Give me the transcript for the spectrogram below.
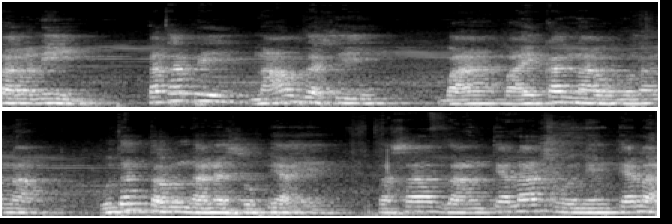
तरणी तथापि नाव जशी बा बायकांना व मुलांना उदक तरुण जाण्यास सोपे आहे. तसा जाणत्यालाच व नेमत्याला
